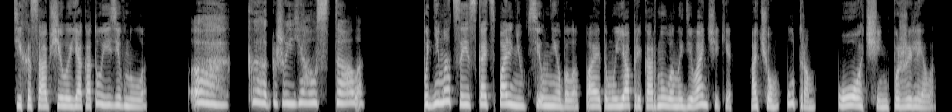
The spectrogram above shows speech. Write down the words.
— тихо сообщила я коту и зевнула. «Ах, как же я устала!» Подниматься и искать спальню сил не было, поэтому я прикорнула на диванчике, о чем утром очень пожалела.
